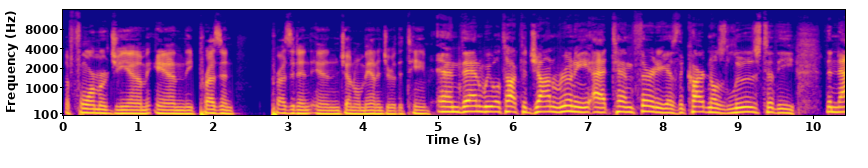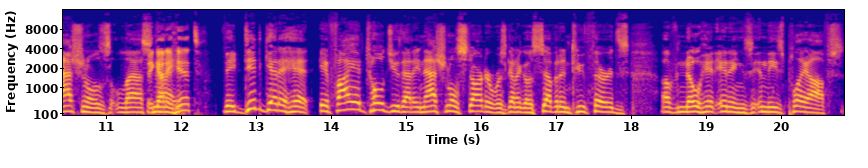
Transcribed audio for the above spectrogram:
the former GM and the present president and general manager of the team. And then we will talk to John Rooney at 10:30 as the Cardinals lose to the the Nationals last they night. They got a hit. They did get a hit. If I had told you that a national starter was going to go seven and two thirds of no hit innings in these playoffs,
